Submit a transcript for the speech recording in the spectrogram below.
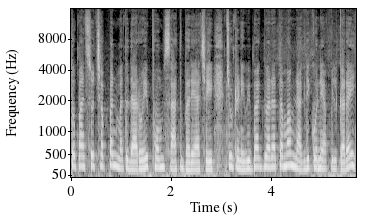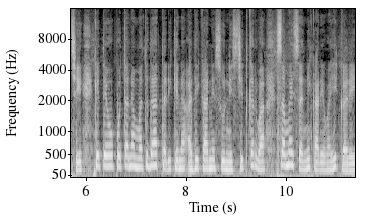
તો પાંચસો છપ્પન મતદારોએ ફોર્મ સાત ભર્યા છે. ચૂંટણી વિભાગ દ્વારા તમામ નાગરિકોને અપીલ કરાઈ છે કે તેઓ પોતાના મતદાર તરીકેના અધિકારને સુનિશ્ચિત કરવા સમયસરની કાર્યવાહી કરે.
